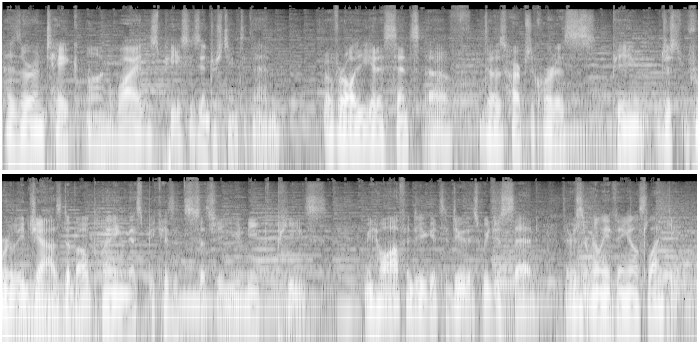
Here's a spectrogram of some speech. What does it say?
has their own take on why this piece is interesting to them. Overall, you get a sense of those harpsichordists being just really jazzed about playing this because it's such a unique piece. I mean, how often do you get to do this? We just said there isn't really anything else like it.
